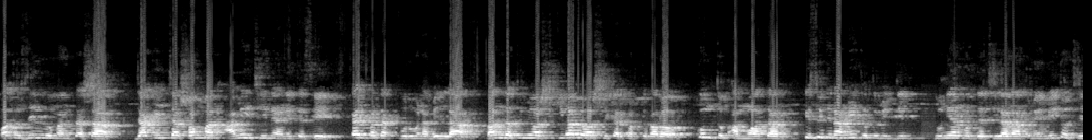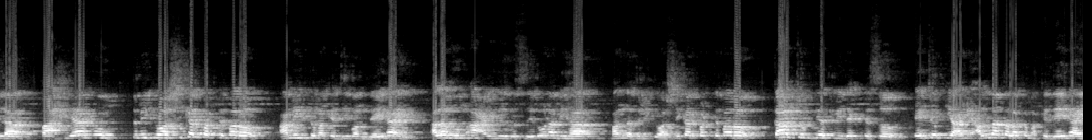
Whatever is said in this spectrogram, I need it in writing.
ওয়াতুজিল্লু মান তাশা। যাকে ইচ্ছা সম্মান আমি ছিনিয়ে নিতেছি। তাকফুরুনা বিল্লাহ। বান্দা, তুমি কীভাবে অস্বীকার করতে পারো? কুনতুম আমওয়াতান। কিছুদিন আগেই তো তুমি দুনিয়ার মধ্যে ছিল না, তুমি মৃত ছিল। তুমি কি অস্বীকার করতে পারো? আমি তোমাকে জীবন দেই নাই। আলাহুম আইনি বিহা। বান্দা তুমি কি অস্বীকার করতে পারো? কার চোখ দিয়ে তুমি দেখতেছো? এই চোখ কি আমি আল্লাহ তালা তোমাকে দেই নাই?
